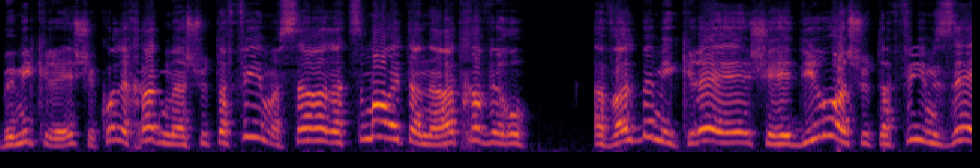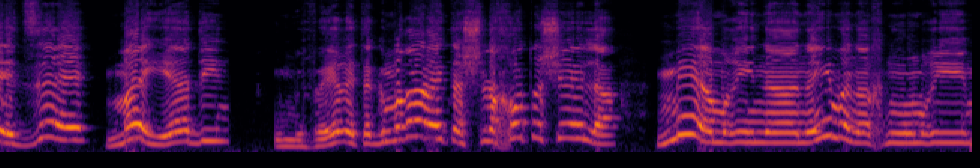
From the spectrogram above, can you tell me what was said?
במקרה שכל אחד מהשותפים אסר על עצמו את הנעת חברו. אבל במקרה שהדירו השותפים זה את זה, מה יהיה הדין? הוא מבאר את הגמרא את השלכות השאלה. מי אמרינן, האם אנחנו אומרים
